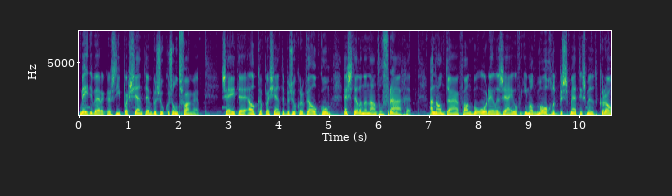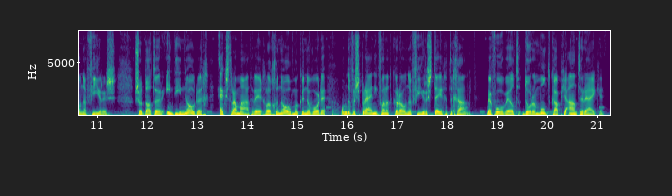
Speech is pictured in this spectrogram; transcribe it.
medewerkers die patiënten en bezoekers ontvangen. Ze heten elke patiënt en bezoeker welkom en stellen een aantal vragen. Aan de hand daarvan beoordelen zij of iemand mogelijk besmet is met het coronavirus, zodat er indien nodig extra maatregelen genomen kunnen worden om de verspreiding van het coronavirus tegen te gaan. Bijvoorbeeld door een mondkapje aan te reiken.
